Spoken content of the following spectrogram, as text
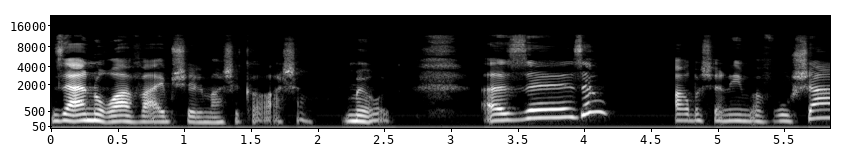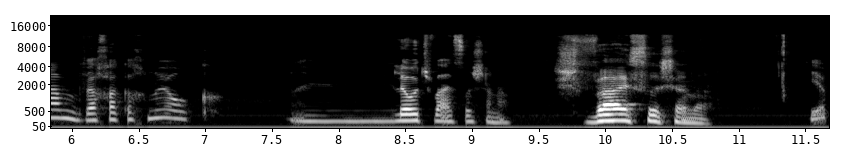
וזה היה נורא ה-vibe של מה שקרה שם, מאוד. אז אה, זהו, ארבע שנים עברו שם ואחר כך ניו יורק, אה, לעוד 17 שנה. 17 שנה. yep.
